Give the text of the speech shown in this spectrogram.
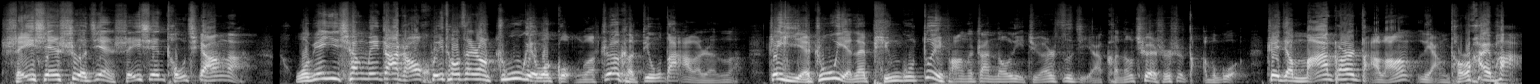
谁先射箭，谁先投枪啊？我别一枪没扎着，回头再让猪给我拱了，这可丢大了人了。这野猪也在评估对方的战斗力，觉得自己啊可能确实是打不过。这叫麻杆打狼，两头害怕。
